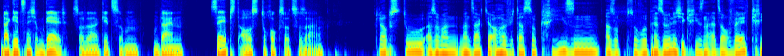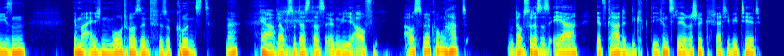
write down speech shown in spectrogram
da geht es nicht um Geld, sondern da geht es um, um deinen Selbstausdruck sozusagen. Glaubst du, also man, man sagt ja auch häufig, dass so Krisen, also sowohl persönliche Krisen als auch Weltkrisen, immer eigentlich ein Motor sind für so Kunst. Ne? Ja. Glaubst du, dass das irgendwie auf Auswirkungen hat? Glaubst du, dass es eher jetzt gerade die, die künstlerische Kreativität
